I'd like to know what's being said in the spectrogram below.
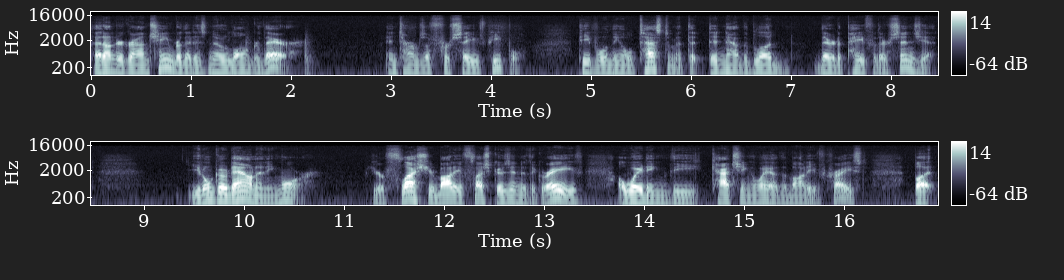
That underground chamber that is no longer there in terms of for saved people. People in the Old Testament that didn't have the blood there to pay for their sins yet. You don't go down anymore. Your flesh, your body of flesh goes into the grave, awaiting the catching away of the body of Christ. But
